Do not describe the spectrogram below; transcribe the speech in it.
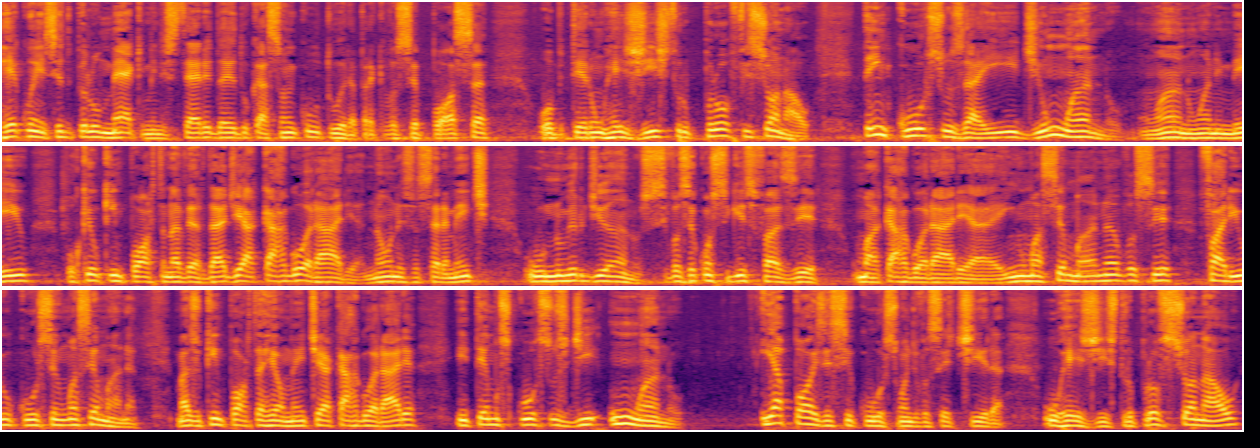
reconhecido pelo MEC, Ministério da Educação e Cultura, para que você possa obter um registro profissional. Tem cursos aí de um ano, um ano, um ano e meio, porque o que importa, na verdade, é a carga horária, não necessariamente o número de anos. Se você conseguisse fazer uma carga horária em uma semana, você faria o curso em uma semana. Mas o que importa realmente é a carga horária e temos cursos de um ano. E após esse curso, onde você tira o registro profissional,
